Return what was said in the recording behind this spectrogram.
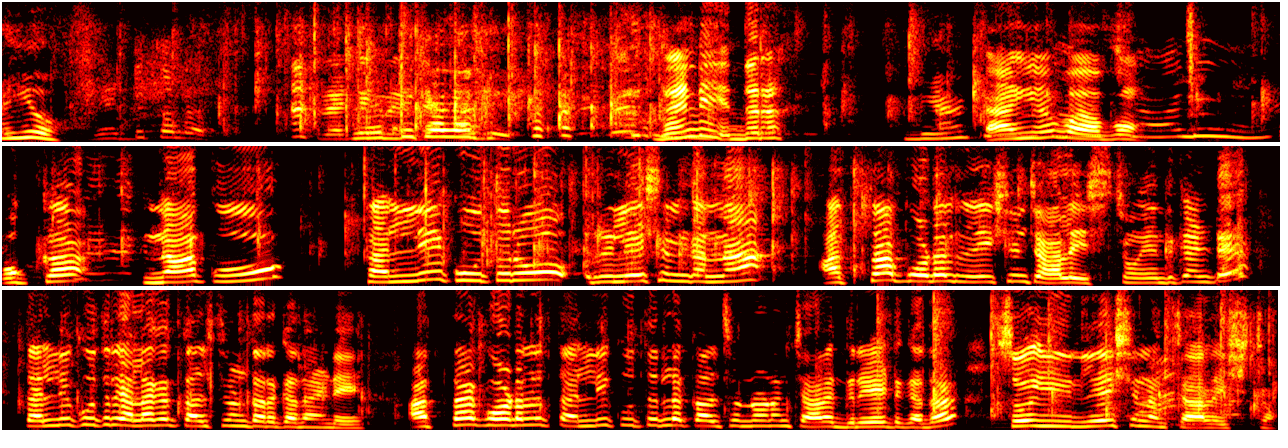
అయ్యో. రెడ్ కలర్ రండి ఇద్దరు. అయ్యో పాపం ఒక్క నాకు తల్లి కూతురు రిలేషన్ కన్నా అత్త కోడలు రిలేషన్ చాలా ఇష్టం. ఎందుకంటే తల్లి కూతురు ఎలాగ కలిసి ఉంటారు కదండి? అత్త కోడలు తల్లి కూతురులో కలిసి ఉండడం చాలా గ్రేట్ కదా. సో ఈ రిలేషన్ నాకు చాలా ఇష్టం.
